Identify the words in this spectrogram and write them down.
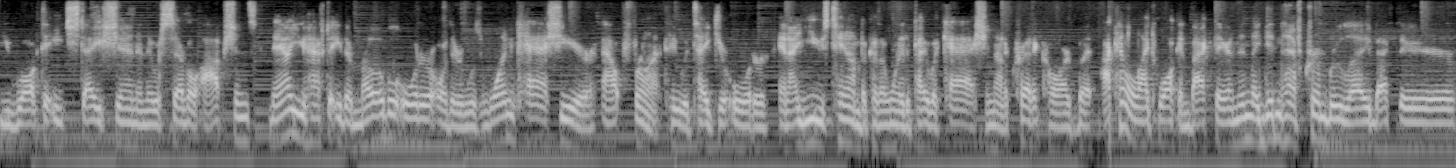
you walk to each station and there were several options. Now you have to either mobile order or there was one cashier out front who would take your order. And I used him because I wanted to pay with cash and not a credit card. But I kind of liked walking back there. And then they didn't have creme brulee back there.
